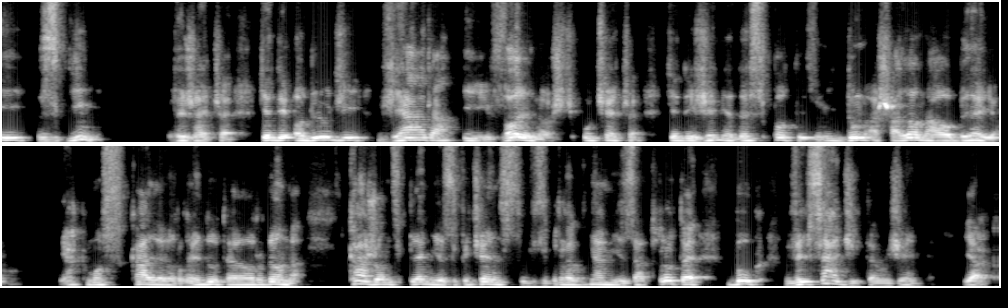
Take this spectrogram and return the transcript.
i zginie wyrzecze, kiedy od ludzi wiara i wolność uciecze, kiedy ziemię despotyzm i duma szalona obleją, jak Moskale redute Ordona, karząc plemię zwycięzców zbrodniami zatrute, Bóg wysadzi tę ziemię, jak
